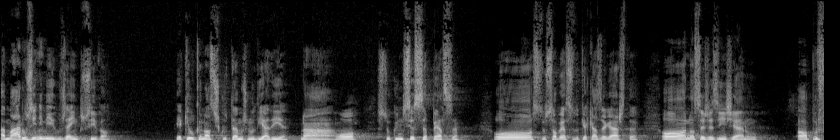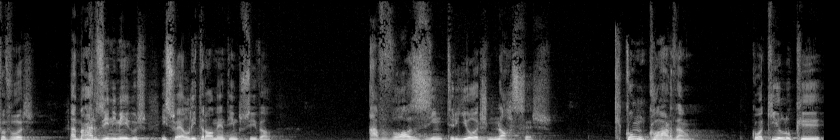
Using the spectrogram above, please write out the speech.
Amar os inimigos é impossível. É aquilo que nós escutamos no dia a dia. Não, oh, se tu conhecesses a peça. Oh, se tu soubesses do que a casa gasta. Oh, não sejas ingênuo. Oh, por favor. Amar os inimigos. Isso é literalmente impossível. Há vozes interiores nossas que concordam com aquilo que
